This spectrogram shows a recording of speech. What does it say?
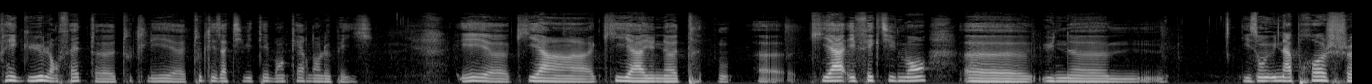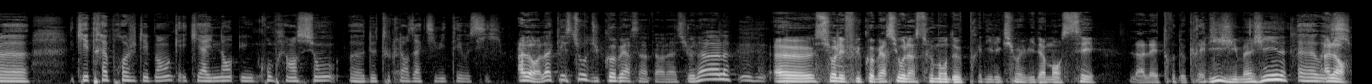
régule en fait toutes les toutes les activités bancaires dans le pays et qui a qui a une qui a effectivement une ont une approche euh, qui est très proche des banques et qui a une, une compréhension euh, de toutes leurs activités aussi. Alors, la question du commerce international, mhm. euh, sur les flux commerciaux, l'instrument de prédilection, évidemment, c'est la lettre de crédit, j'imagine. Oui. Alors,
